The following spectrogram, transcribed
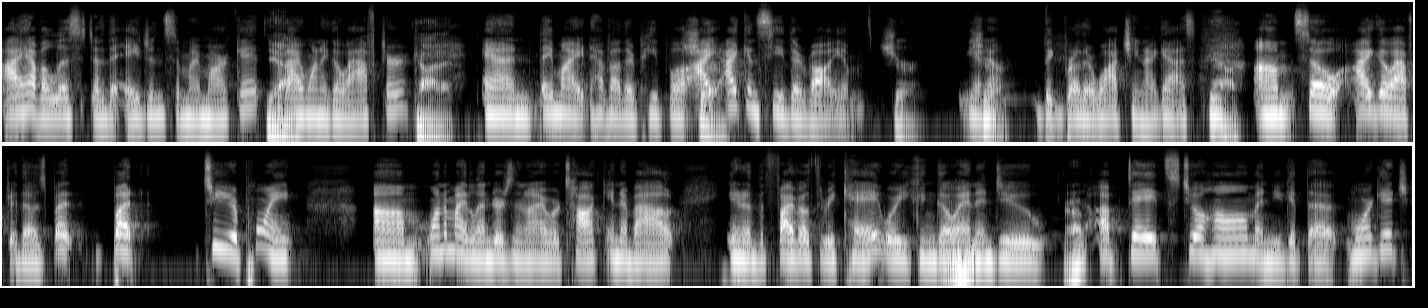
I have a list of the agents in my market yeah. that I want to go after. Got it. And they might have other people. Sure. I, I can see their volume. Sure. You sure. know, Big Brother watching, I guess. Yeah. Um. So I go after those, but but to your point um, one of my lenders and I were talking about, you know, the 503k where you can go mm-hmm. in and do yep. updates to a home and you get the mortgage.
